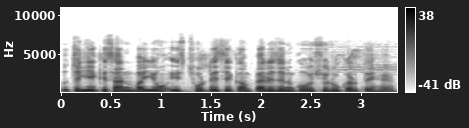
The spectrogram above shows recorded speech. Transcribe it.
तो चलिए किसान भाइयों, इस छोटे से कंपेरिजन को शुरू करते हैं।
